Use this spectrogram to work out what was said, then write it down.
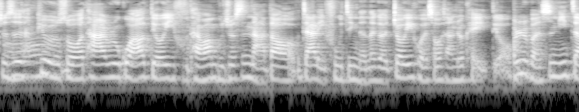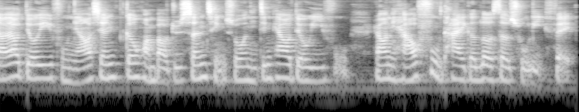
就是，譬如说，他如果要丢衣服，台湾不就是拿到家里附近的那个旧衣回收箱就可以丢？日本是你只要要丢衣服，你要先跟环保局申请说你今天要丢衣服，然后你还要付他一个垃圾处理费。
